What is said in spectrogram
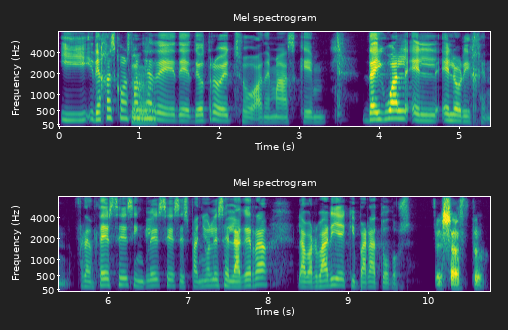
Y, dejas constancia de, de, otro hecho, además, que Da igual el, el, origen, franceses, ingleses, españoles, en la guerra la barbarie equipara a todos. Exacto.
